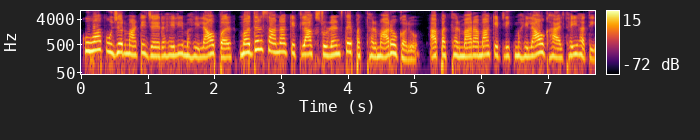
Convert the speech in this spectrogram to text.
કુવા પૂજન માટે જઈ રહેલી મહિલાઓ પર મદરસાના કેટલાક સ્ટુડન્ટ્સે પથ્થરમારો કર્યો. આ પથ્થરમારામાં કેટલીક મહિલાઓ ઘાયલ થઈ હતી.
